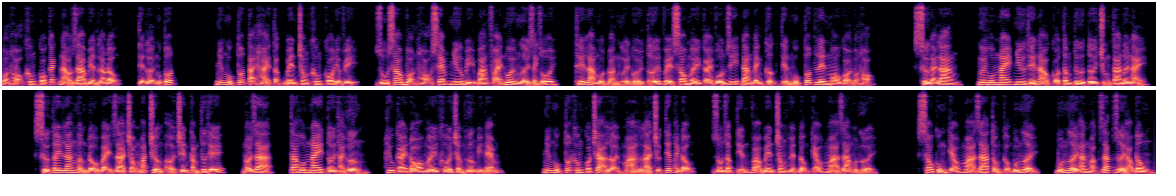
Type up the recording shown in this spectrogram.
bọn họ không có cách nào ra biển lao động, tiện lợi ngục tốt. Những ngục tốt tại hải tặc bên trong không có địa vị, dù sao bọn họ xem như bị bang phái nuôi người rảnh rỗi, thế là một đoàn người đổi tới về sau mấy cái vốn dĩ đang đánh cược tiền ngục tốt lên mau gọi bọn họ. Sử đại lang, ngươi hôm nay như thế nào có tâm tư tới chúng ta nơi này? Sử tây lang ngẩng đầu bày ra trong mắt trưởng ở trên cằm tư thế, nói ra, ta hôm nay tới thải hương, hữu cái đó mấy khối trầm hương bị ném. Những ngục tốt không có trả lời mà là trực tiếp hành động, dồn dập tiến vào bên trong huyệt động kéo mà ra một người sau cùng kéo mà ra tổng cộng bốn người bốn người ăn mặc rác rưởi áo đông,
